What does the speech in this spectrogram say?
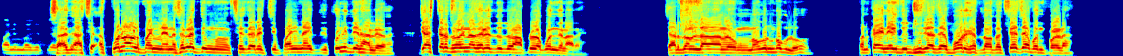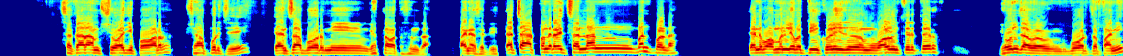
पाणी मागितलं? कोणाला पाणी नाही ना? सगळं ते शेजाऱ्याचे पाणी नाही ते कोणी देणार आलं जास्त होईना झाले तर आपल्याला कोण देणार आहे? चार दोन मागून बघलो. पण काही नाही एक दुसऱ्याचा बोर घेतला होता त्याचा बंद पडला. सकाराम शिवाजी पवार शहापूरचे त्यांचा बोर मी घेतला होता समजा पाण्यासाठी त्याचा आठ पंधरा आणि बंद पडला. त्याने बा म्हणले बा ती कळी वाळून तरी तर घेऊन जा बोरचं पाणी.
